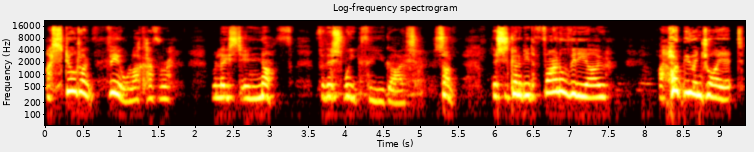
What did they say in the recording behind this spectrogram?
I still don't feel like I've re released enough for this week for you guys. So, this is going to be the final video. I hope you enjoy it.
